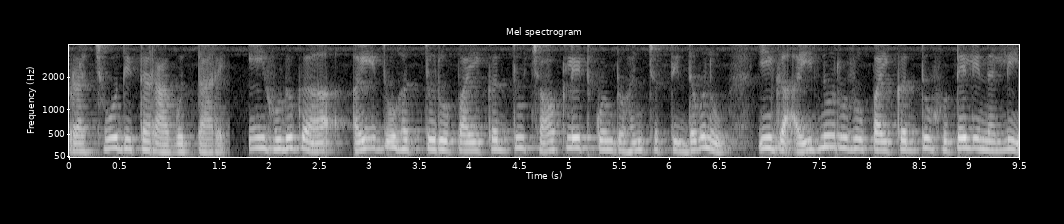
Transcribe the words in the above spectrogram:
ಪ್ರಚೋದಿತರಾಗುತ್ತಾರೆ. ಈ ಹುಡುಗ ಐದು ಹತ್ತು ರೂಪಾಯಿ ಕದ್ದು ಚಾಕ್ಲೇಟ್ ಕೊಂಡು ಹಂಚುತ್ತಿದ್ದವನು ಈಗ ಐದುನೂರು ರೂಪಾಯಿ ಕದ್ದು ಹೋಟೆಲಿನಲ್ಲಿ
